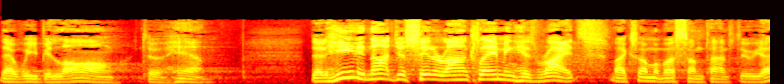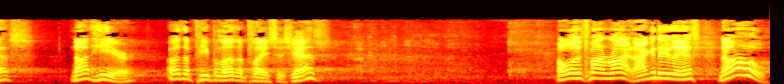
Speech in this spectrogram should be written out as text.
that we belong to him. That he did not just sit around claiming his rights like some of us sometimes do, yes? Not here. Other people, other places, yes? Oh, it's my right. I can do this. No.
